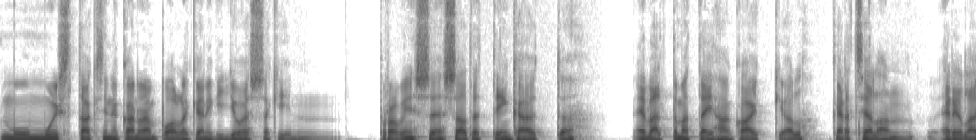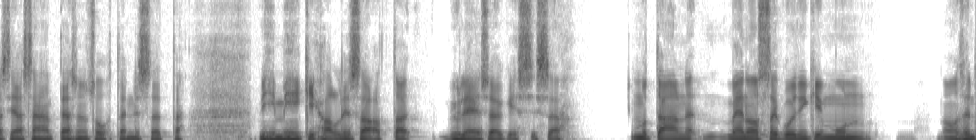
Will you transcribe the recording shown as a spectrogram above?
mun muistaakseni Kanadan puolellakin ainakin joissakin provinsseissa otettiin käyttöön. Ei välttämättä ihan kaikkialla. Kerrat siellä on erilaisia sääntöjä sen suhteen, niissä, että mihin mihinkin hallin saa ottaa yleisöäkin sisään. Mutta tämä on menossa kuitenkin mun, no sen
